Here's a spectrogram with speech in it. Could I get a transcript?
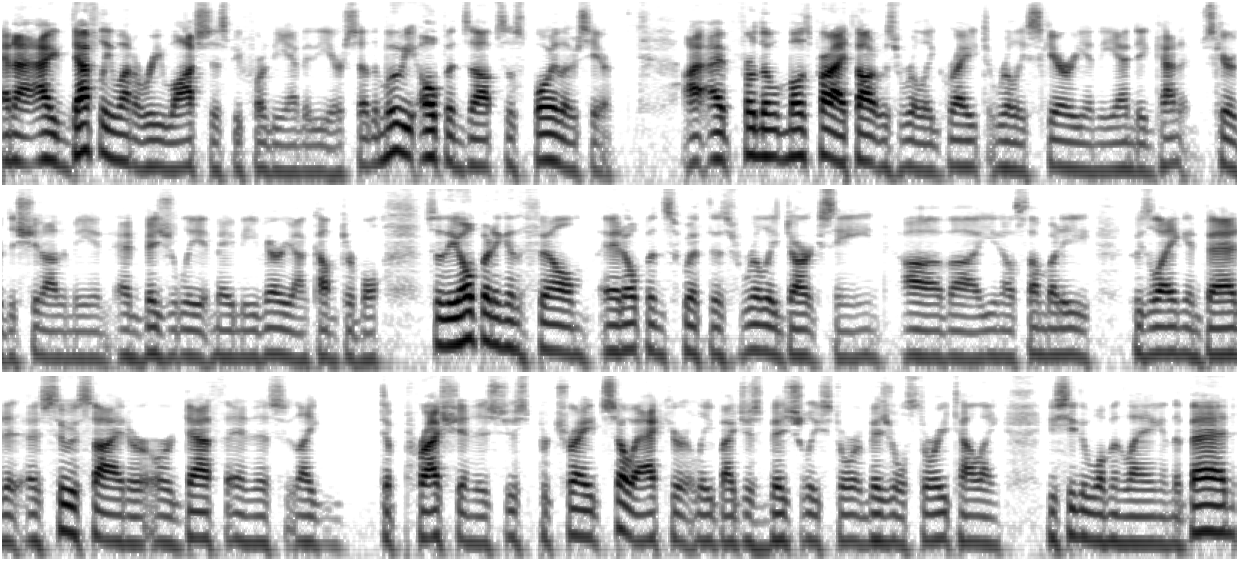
And I, I definitely want to rewatch this before the end of the year. So the movie opens up. So spoilers here. I, I for the most part, I thought it was really great, really scary, in the ending kind of scared the shit out of me, and, and visually it made me very uncomfortable. So the opening of the film, it opens with this really dark scene scene of uh, you know somebody who's laying in bed, a suicide or, or death, and this like depression is just portrayed so accurately by just visually story, visual storytelling. You see the woman laying in the bed.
